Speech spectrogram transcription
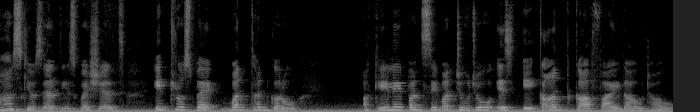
Ask yourself these questions. Introspect, manthan karo. अकेलेपन से मत जूझो इस एकांत का फ़ायदा उठाओ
